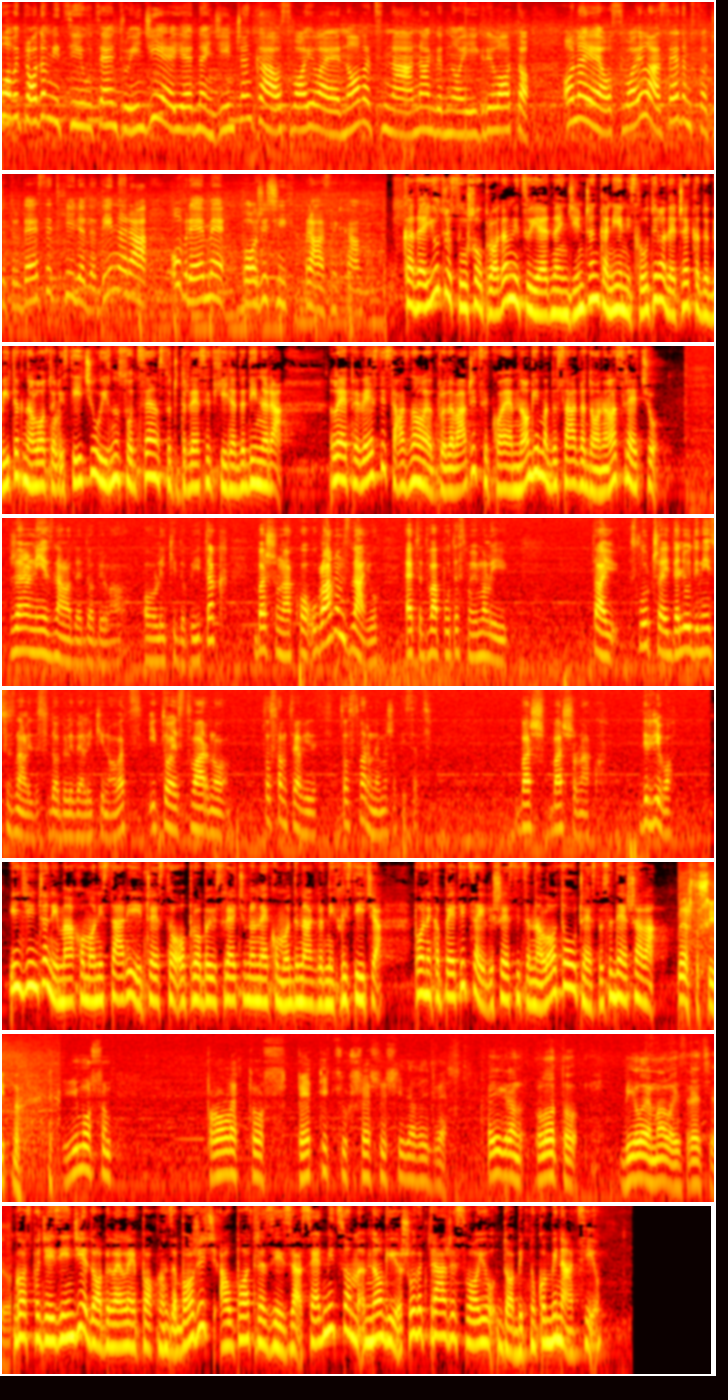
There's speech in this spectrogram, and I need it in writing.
U ovoj prodavnici u centru Inđije jedna Inđinčanka osvojila je novac na nagradnoj igri Loto. Ona je osvojila 740.000 dinara u vreme božićnih praznika. Kada je jutro ušla u prodavnicu, jedna Inđinčanka nije ni slutila da je čeka dobitak na loto listiću u iznosu od 740.000 dinara. Lepe vesti saznala je od prodavačice koja je mnogima do sada donela sreću. Žena nije znala da je dobila ovoliki dobitak, baš onako, uglavnom znaju. Eto, dva puta smo imali taj slučaj da ljudi nisu znali da su dobili veliki novac i to je stvarno, to samo treba videti, to stvarno ne može opisati. Baš, baš onako, dirljivo. Inđinčani, mahom oni stariji, često oprobaju sreću na nekom od nagradnih listića. Poneka petica ili šestica na lotovu često se dešava. Nešto sitno. Imao sam proletos peticu 16.200. Igram loto, bilo je malo i sreće. Gospodja iz Indije dobila je lep poklon za Božić, a u potrazi za sedmicom mnogi još uvek traže svoju dobitnu kombinaciju.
